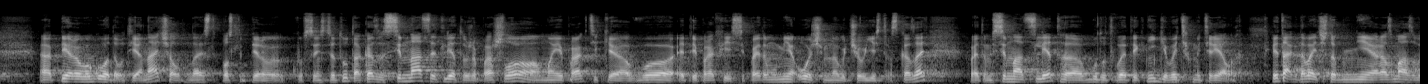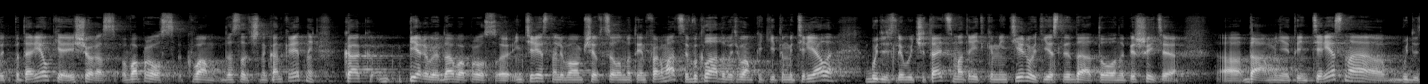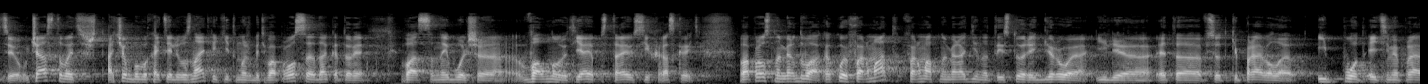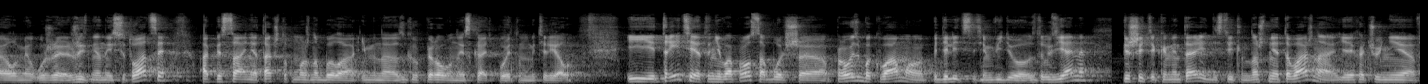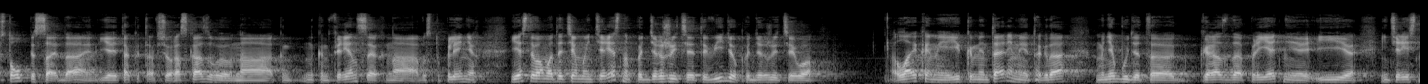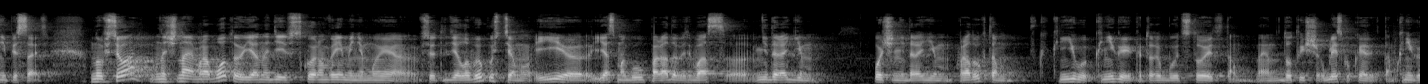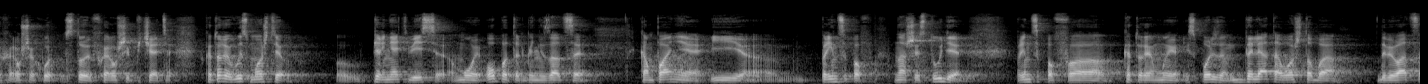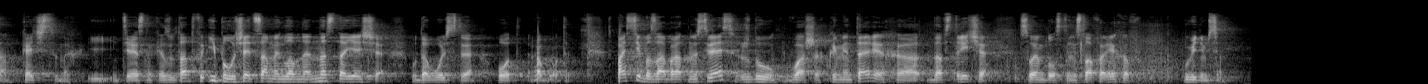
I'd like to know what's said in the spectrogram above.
первого года вот я начал, да, если после первого курса института, оказывается, 17 лет уже прошло моей практики в этой профессии, поэтому мне очень много чего есть рассказать, поэтому 17 лет э, будут в этой книге, в этих материалах. Итак, давайте, чтобы не размазывать по тарелке, еще раз вопрос к вам достаточно конкретный. Как первый да, вопрос, э, интересно ли вам вообще в целом эта информация, выкладывать вам какие-то материалы, будете ли вы читать, смотреть, комментировать, если да, то напишите, да, мне это интересно, будете участвовать, о чем бы вы хотели узнать, какие-то, может быть, вопросы, да, которые вас наибольше волнуют, я постараюсь их раскрыть. Вопрос номер два. Какой формат? Формат номер один – это история героя или это все-таки правила и под этими правилами уже жизненные ситуации, описание, так, чтобы можно было именно сгруппированно искать по этому материалу. И третье – это не вопрос, а больше просьба к вам, поделитесь этим видео с друзьями, пишите комментарии, действительно, потому что мне это важно, я хочу не в стол писать, да, я и так это все рассказываю на, на конференциях, на выступлениях. Если вам эта тема интересна, поддержите это видео, поддержите его лайками и комментариями, и тогда мне будет э, гораздо приятнее и интереснее писать. Ну все, начинаем работу, я надеюсь, в скором времени мы все это дело выпустим, и э, я смогу порадовать вас э, недорогим очень недорогим продуктом, книгу, книгой, которая будет стоить, там, наверное, до 1000 рублей, сколько там книга хорошая стоит в хорошей печати, в которой вы сможете перенять весь мой опыт организации компании и э, принципов нашей студии, принципов, э, которые мы используем для того, чтобы добиваться качественных и интересных результатов и получать, самое главное, настоящее удовольствие от работы. Спасибо за обратную связь, жду ваших комментариев. До встречи. С вами был Станислав Орехов. Увидимся.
